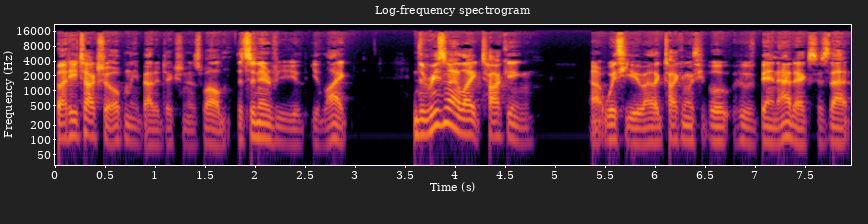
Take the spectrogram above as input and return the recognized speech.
But he talks so openly about addiction as well. It's an interview you, you like. And the reason I like talking uh, with you, I like talking with people who've been addicts, is that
